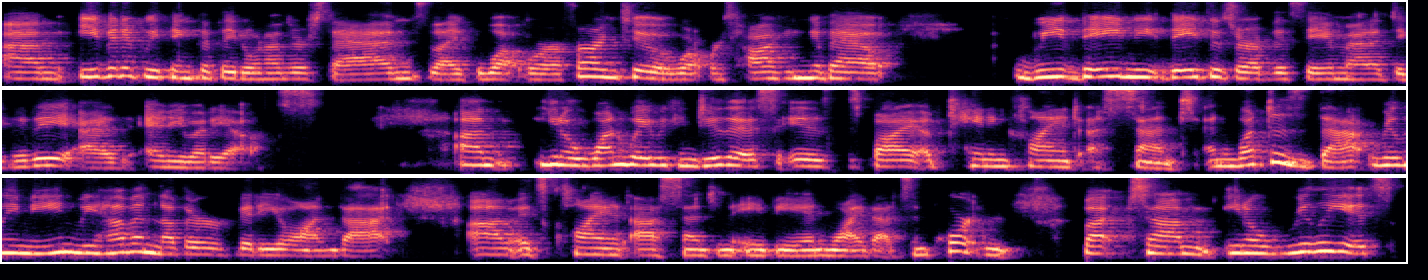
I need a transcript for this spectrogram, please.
Um, even if we think that they don't understand like what we're referring to or what we're talking about, we they need they deserve the same amount of dignity as anybody else. Um, you know, one way we can do this is by obtaining client assent. And what does that really mean? We have another video on that. Um, it's client assent in ABA and why that's important. But um, you know, really, it's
